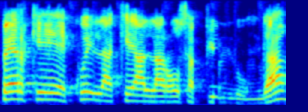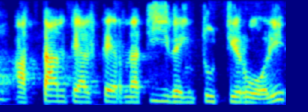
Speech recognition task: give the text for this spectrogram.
perché è quella che ha la rosa più lunga, ha tante alternative in tutti i ruoli,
